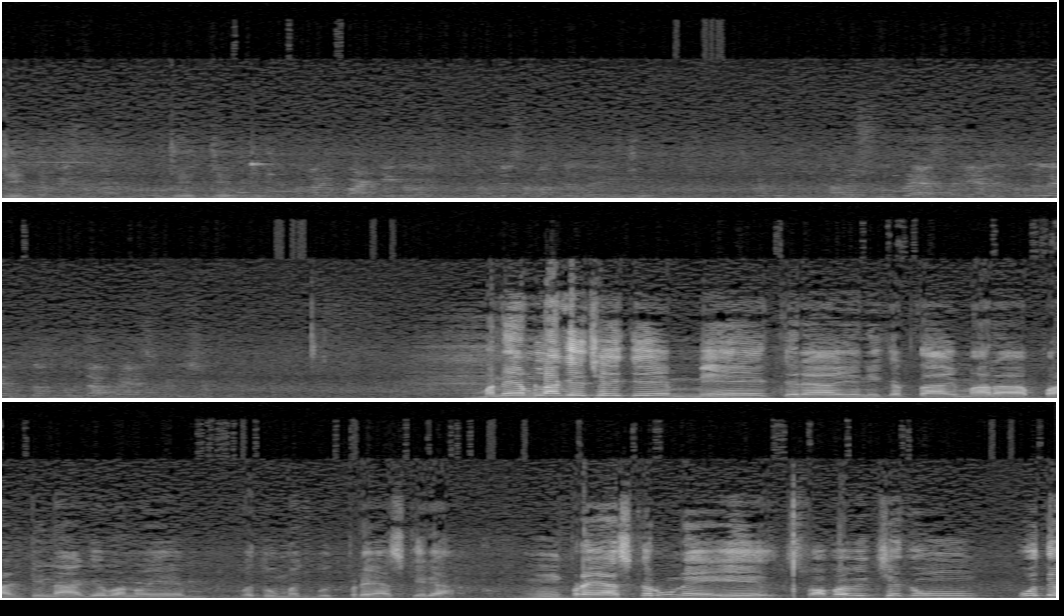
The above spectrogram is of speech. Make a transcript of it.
જી. જી જી જી. મને એમ લાગે છે કે મેં કર્યા એની કરતાં મારા પાર્ટીના આગેવાનોએ વધુ મજબૂત પ્રયાસ કર્યા. હું પ્રયાસ કરું ને એ સ્વાભાવિક છે કે હું પોતે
